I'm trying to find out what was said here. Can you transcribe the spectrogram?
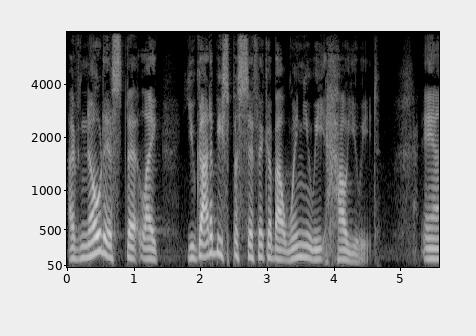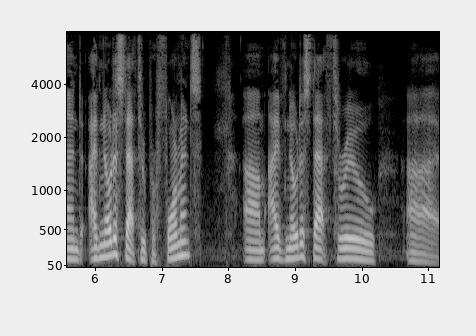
I've noticed that like you got to be specific about when you eat, how you eat, and I've noticed that through performance. Um, I've noticed that through uh,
